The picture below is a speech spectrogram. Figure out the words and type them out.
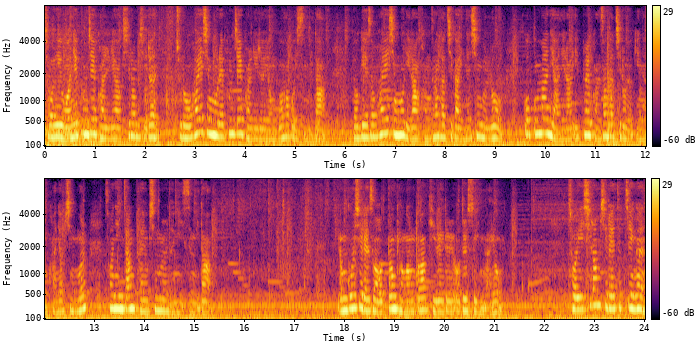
저희 원예 품질 관리학 실험실은 주로 화해식물의 품질 관리를 연구하고 있습니다. 여기에서 화해식물이랑 광산 가치가 있는 식물로 꽃뿐만이 아니라 잎을 관산 가치로 여기는 관엽식물, 선인장, 다육식물 등이 있습니다. 연구실에서 어떤 경험과 기회를 얻을 수 있나요? 저희 실험실의 특징은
